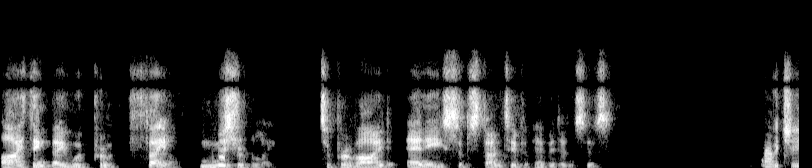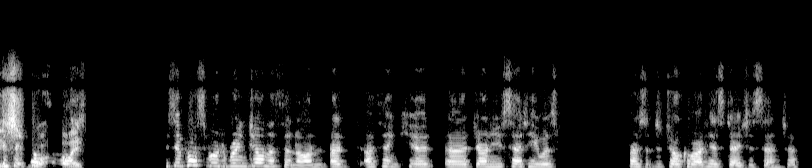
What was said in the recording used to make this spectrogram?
I think they would pro- fail miserably to provide any substantive evidences. Um, which is is what I Is it possible to bring Jonathan on? Uh, I think you, uh, John, you said he was present to talk about his data center?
